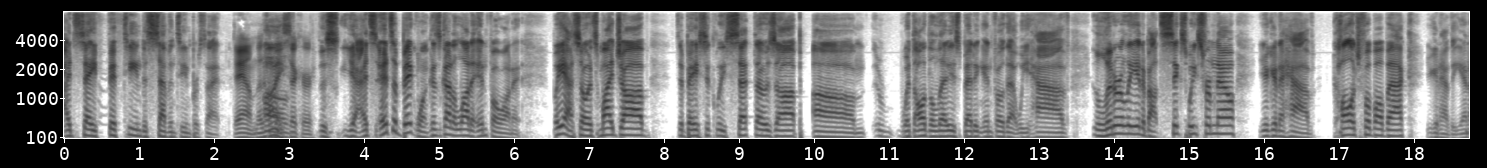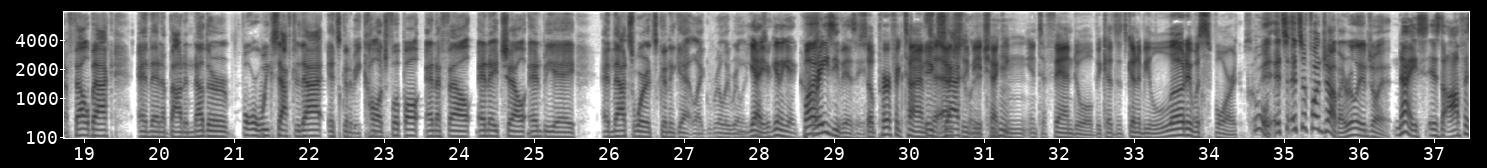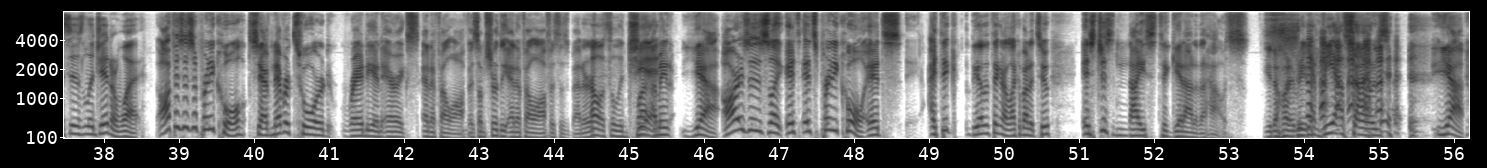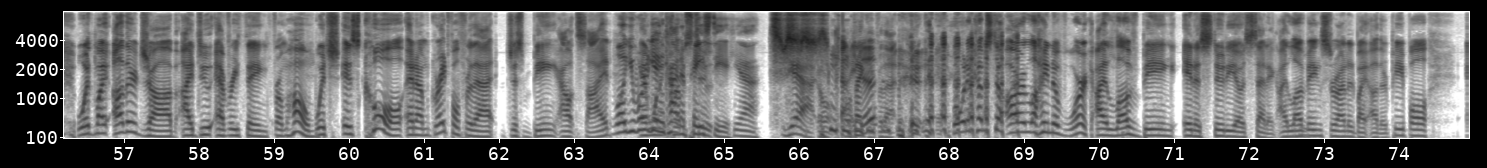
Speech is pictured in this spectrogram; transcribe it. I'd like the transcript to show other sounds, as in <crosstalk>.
I'd say fifteen to seventeen percent. Damn, that's of pretty sicker. This yeah, it's it's a big one because it's got a lot of info on it. But yeah, so it's my job to basically set those up um, with all the latest betting info that we have. Literally in about six weeks from now, you're gonna have college football back. You're gonna have the NFL back, and then about another four weeks after that, it's gonna be college football, NFL, NHL, NBA, and that's where it's gonna get like really, really. Yeah, busy. you're going to get But- crazy busy. So perfect time to actually be mm-hmm. checking into FanDuel because it's going to be loaded with sports. cool. It's it's a fun job. I really enjoy it. nice. Is the offices legit or what? Offices are pretty cool. See, I've never toured Randy and Eric's NFL office. I'm sure the NFL office is better. Oh, it's legit. But, I mean, yeah, ours is like it's it's pretty cool. It's I think the other thing I like about it too, it's just nice to get out of the house. You know what I mean? <laughs> Yeah, be outside. <laughs> So yeah, with my other job, I do everything from home, which is cool, and I'm grateful for that. Just being outside. Well, you were And getting kind of comes to- pasty. yeah. yeah. <laughs> Oh, well, thank you for that. but when it comes to our line of work, I love being in a studio setting. I love mm. being surrounded by other people.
